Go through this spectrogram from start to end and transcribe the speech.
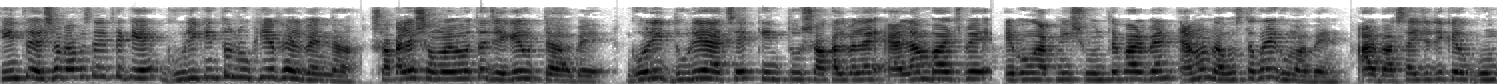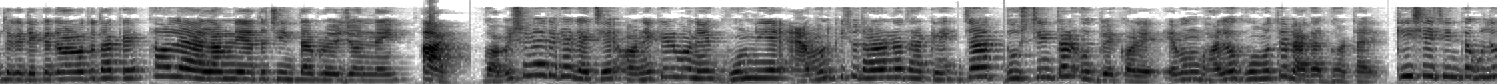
কিন্তু এসব ব্যবস্থা থেকে ঘড়ি কিন্তু লুকিয়ে ফেলবেন না। সকালে সময় মতো জেগে উঠতে হবে। ঘড়ি দূরে আছে, কিন্তু সকালবেলায় অ্যালার্ম বাজবে এবং আপনি শুনতে পারবেন, এমন ব্যবস্থা করে ঘুমাবেন। আর বাসায় যদি কেউ ঘুম থেকে ডেকে দেওয়ার মতো থাকে তাহলে অ্যালার্ম নিয়ে এত চিন্তার প্রয়োজন নেই। আর গবেষণায় দেখা গেছে, অনেকের মনে ঘুম নিয়ে এমন কিছু ধারণা থাকে যা দুশ্চিন্তার উদ্বেগ করে এবং ভালো ঘুমোতে ব্যাঘাত ঘটায়। কি সেই চিন্তাগুলো?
